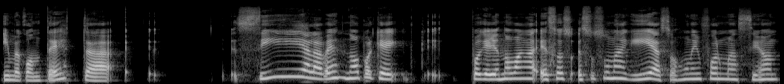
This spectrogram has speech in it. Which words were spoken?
y me contesta, sí, a la vez no, porque, porque ellos no van a, eso, eso es una guía, eso es una información,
